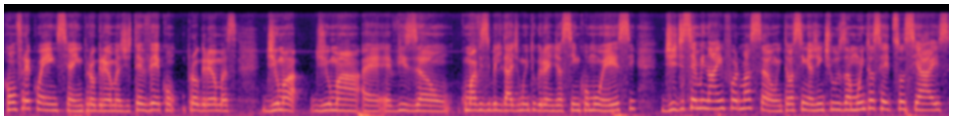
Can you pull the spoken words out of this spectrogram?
com frequência em programas de TV, com programas de uma, de uma é, é, visão, com uma visibilidade muito grande, assim como esse, de disseminar informação. Então, assim, a gente usa muito as redes sociais,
